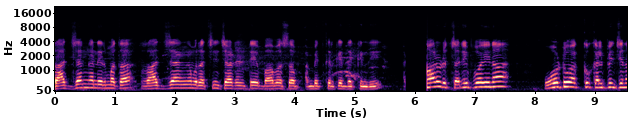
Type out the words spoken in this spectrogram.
రాజ్యాంగ నిర్మాత రాజ్యాంగం రచించాడంటే బాబాసాహెబ్ అంబేద్కర్కే దక్కింది. కుమారుడు చనిపోయినా ఓటు హక్కు కల్పించిన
